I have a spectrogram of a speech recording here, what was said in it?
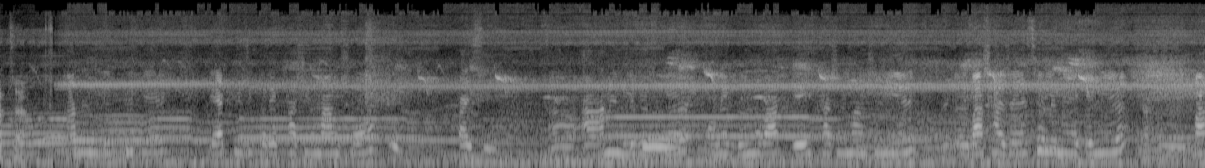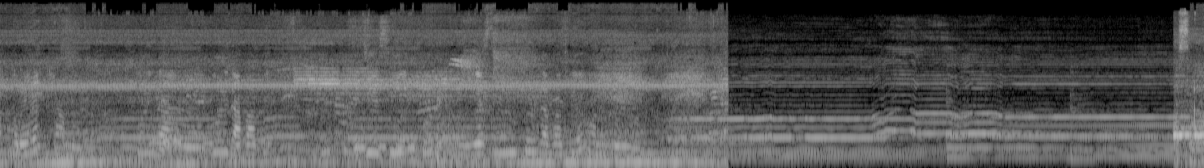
আচ্ছা। আনন্দের থেকে এক কেজি করে খাসির মাংস পাইছি। আনন্দ ধন্যবাদ এই খাসির মাংস নিয়ে বাসায় যেয়ে ছেলে মেয়েকে নিয়ে পাক করে খাব ফরিদা ফরিদা পাকে ধন্যবাদ আসসালামু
